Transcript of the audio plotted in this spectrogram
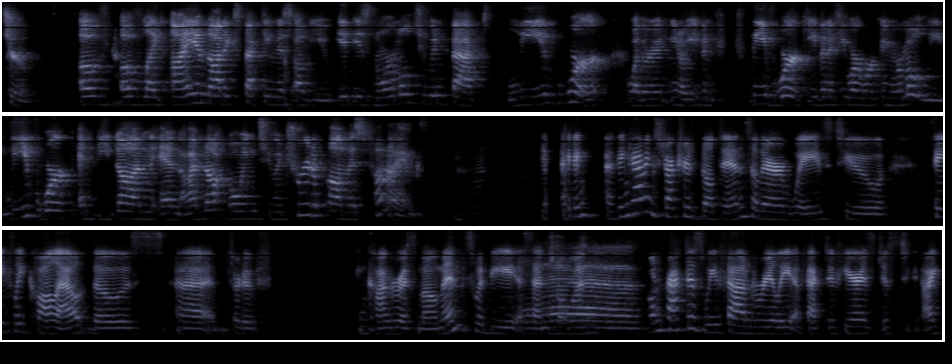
sure of of like I am not expecting this of you. It is normal to in fact leave work, whether it, you know, even leave work, even if you are working remotely, leave work and be done. And I'm not going to intrude upon this time. Mm-hmm. Yeah, I think I think having structures built in so there are ways to safely call out those uh, sort of incongruous moments would be essential. Yeah. One, one practice we found really effective here is just to, I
